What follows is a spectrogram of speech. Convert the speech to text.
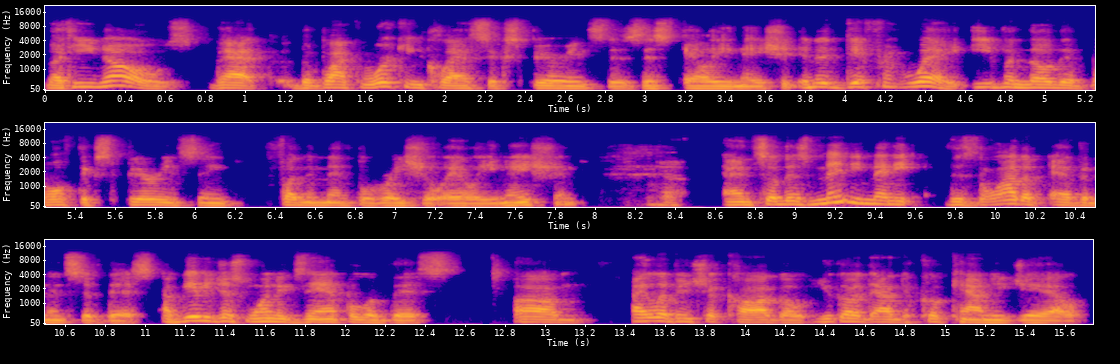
But he knows that the Black working class experiences this alienation in a different way, even though they're both experiencing fundamental racial alienation. Yeah. And so there's many, many, there's a lot of evidence of this. I'll give you just one example of this. Um, I live in Chicago. You go down to Cook County Jail.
